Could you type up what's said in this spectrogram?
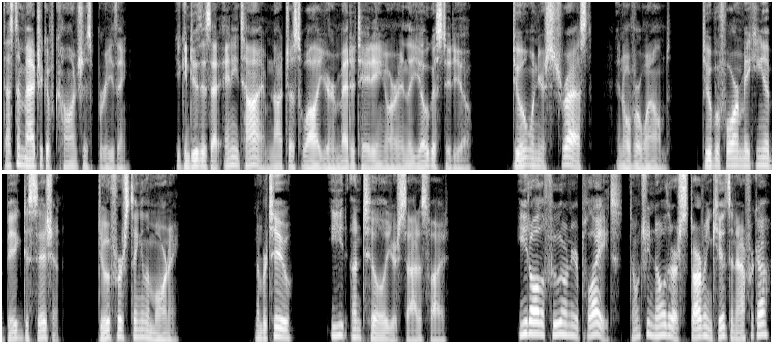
That's the magic of conscious breathing. You can do this at any time, not just while you're meditating or in the yoga studio. Do it when you're stressed and overwhelmed. Do it before making a big decision. Do it first thing in the morning. Number two, eat until you're satisfied. Eat all the food on your plate. Don't you know there are starving kids in Africa?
